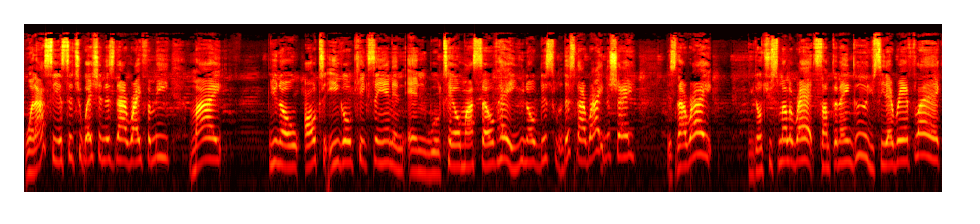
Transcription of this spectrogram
When I see a situation that's not right for me, my you know, alter ego kicks in and, and will tell myself, hey, you know, this this not right, Nashay. It's not right. You don't you smell a rat? Something ain't good. You see that red flag?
